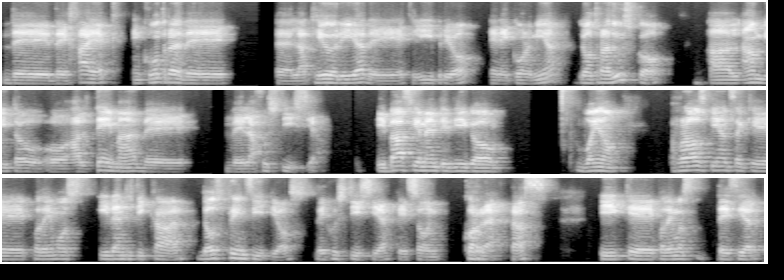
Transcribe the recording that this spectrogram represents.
de, Hayek en contra de eh, la teoría de equilibrio en economía, lo traduzco al ámbito o al tema de, la justicia. Y básicamente digo, bueno, Rawls piensa que podemos identificar dos principios de justicia que son correctas y que podemos decir,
